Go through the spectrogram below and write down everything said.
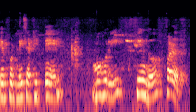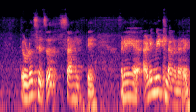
हे फोडणीसाठी तेल मोहरी हिंग हळद. एवढंच ह्याचं साहित्य आहे. आणि आणि मीठ लागणार आहे.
